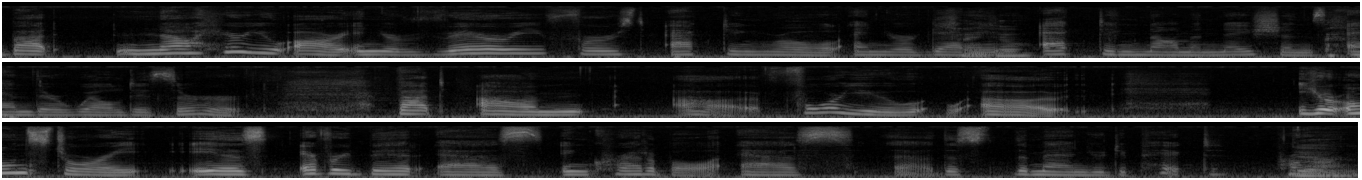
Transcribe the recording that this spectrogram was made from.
But now here you are in your very first acting role, and you're getting you. acting nominations, and they're well deserved. But um, uh, for you, uh, your own story is every bit as incredible as uh, this, the man you depict, Pran.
